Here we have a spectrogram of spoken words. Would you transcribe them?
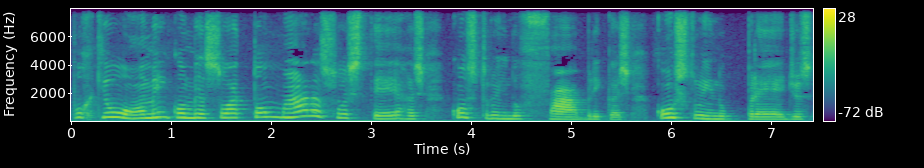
Porque o homem começou a tomar as suas terras, construindo fábricas, construindo prédios.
